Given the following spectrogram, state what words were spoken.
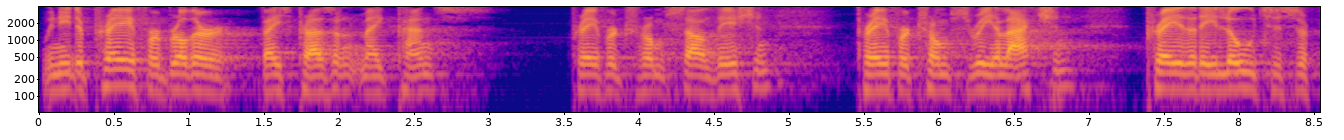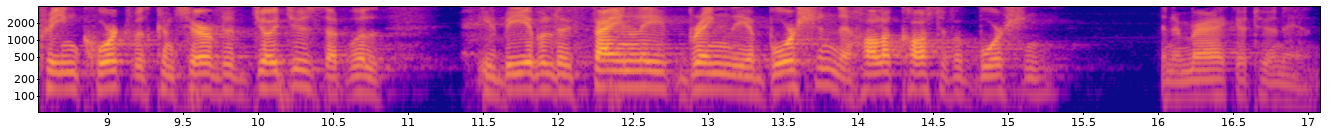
We need to pray for brother Vice President Mike Pence. Pray for Trump's salvation. Pray for Trump's re election. Pray that he loads the Supreme Court with conservative judges that will he'll be able to finally bring the abortion, the Holocaust of abortion in America to an end.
